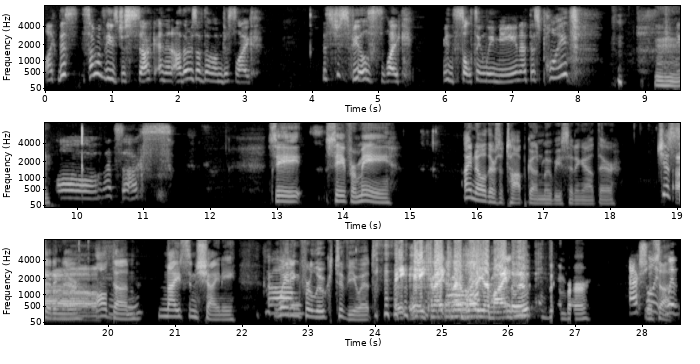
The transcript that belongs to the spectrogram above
like this. Some of these just suck, and then others of them I'm just like, this just feels like insultingly mean at this point. Mm-hmm. Oh, that sucks. See, see, for me, I know there's a Top Gun movie sitting out there, just sitting there, Oh. all done, nice and shiny, waiting for Luke to view it. hey, hey, can I can I I blow your mind, Luke? November. Actually, What's up? with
